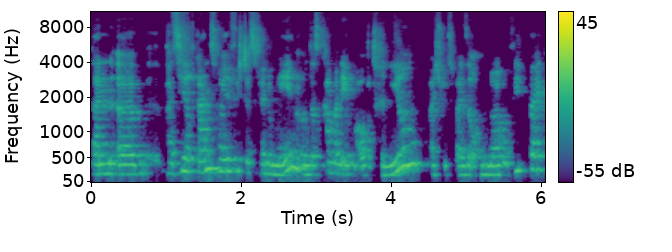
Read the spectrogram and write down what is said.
Dann äh, passiert ganz häufig das Phänomen, und das kann man eben auch trainieren, beispielsweise auch mit Neurofeedback,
